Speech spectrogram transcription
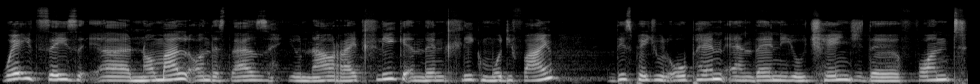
Where it says uh, normal on the styles you now right click and then click modify. This page will open and then you change the font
